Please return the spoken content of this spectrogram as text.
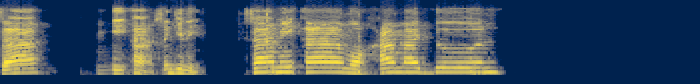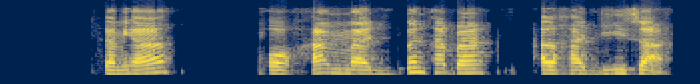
Samia. Segini. Sami'a Muhammadun. Sami'a Muhammadun apa? Al-Hadisa.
